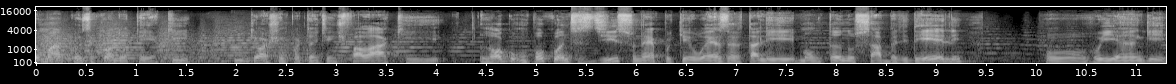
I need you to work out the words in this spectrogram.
Tem uma coisa que eu anotei aqui, hum. que eu acho importante a gente falar, que logo um pouco antes disso, né? Porque o Ezra tá ali montando o sabre dele, o Huyang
